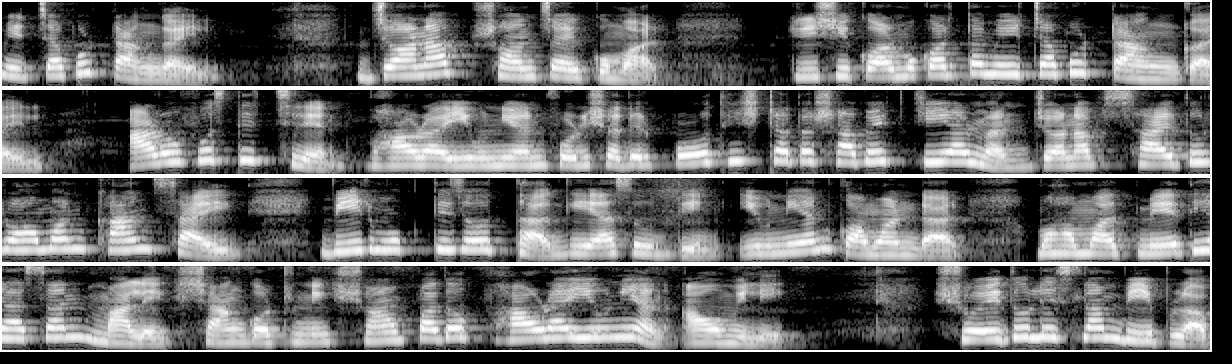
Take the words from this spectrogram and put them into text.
মির্জাপুর টাঙ্গাইল। জনাব সঞ্চয় কুমার, কৃষি কর্মকর্তা মির্জাপুর টাঙ্গাইল। আর উপস্থিত ছিলেন ভাওড়া ইউনিয়ন পরিষদের প্রতিষ্ঠাতা সাবেক চেয়ারম্যান জনাব সাইদুর রহমান খান সাইদ, বীর মুক্তিযোদ্ধা গিয়াস উদ্দিন ইউনিয়ন কমান্ডার মোহাম্মদ মেহেদি হাসান মালিক, সাংগঠনিক সম্পাদক ভাওড়া ইউনিয়ন আওয়ামী লীগ। শহীদুল ইসলাম বিপ্লব,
